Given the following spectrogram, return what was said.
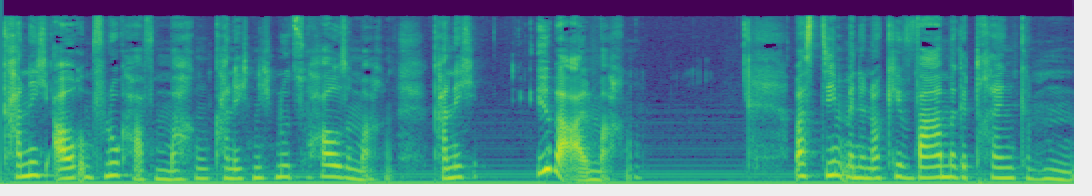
Kann ich auch im Flughafen machen, kann ich nicht nur zu Hause machen, kann ich überall machen. Was dient mir denn? Okay, warme Getränke. Hm.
